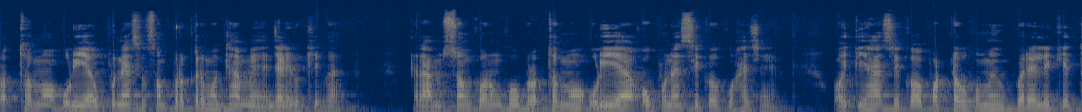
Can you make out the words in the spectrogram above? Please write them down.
ପ୍ରଥମ ଓଡ଼ିଆ ଉପନ୍ୟାସ ସମ୍ପର୍କରେ ମଧ୍ୟ ଆମେ ଜାଣି ରଖିବା ରାମଶଙ୍କରଙ୍କୁ ପ୍ରଥମ ଓଡ଼ିଆ ଔପନ୍ୟାସିକ କୁହାଯାଏ। ଐତିହାସିକ ପଟ୍ଟଭୂମି ଉପରେ ଲିଖିତ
